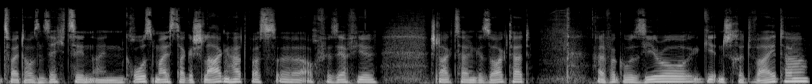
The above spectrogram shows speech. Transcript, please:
2016 einen Großmeister geschlagen hat, was äh, auch für sehr viel Schlagzeilen gesorgt hat. AlphaGo Zero geht einen Schritt weiter,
